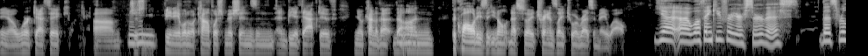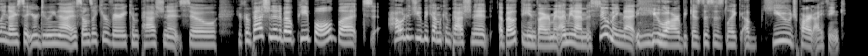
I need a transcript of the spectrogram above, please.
you know work ethic um, just mm-hmm. being able to accomplish missions and, and be adaptive you know kind of the the mm-hmm. un the qualities that you don't necessarily translate to a resume well yeah uh, well thank you for your service that's really nice that you're doing that. It sounds like you're very compassionate. So you're compassionate about people, but how did you become compassionate about the environment? I mean, I'm assuming that you are because this is like a huge part, I think,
